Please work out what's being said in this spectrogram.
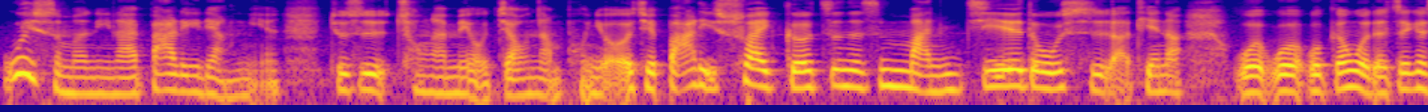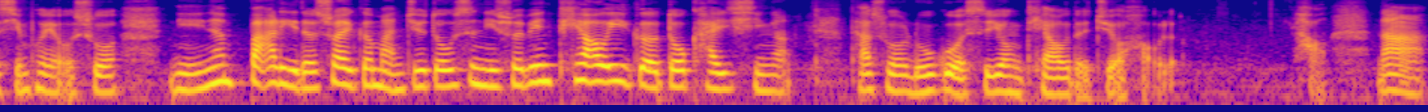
为什么你来巴黎两年，就是从来没有交男朋友？而且巴黎帅哥真的是满街都是啊！天哪，我我我跟我的这个新朋友说，你那巴黎的帅哥满街都是，你随便挑一个都开心啊。他说，如果是用用挑的就好了。好，那。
